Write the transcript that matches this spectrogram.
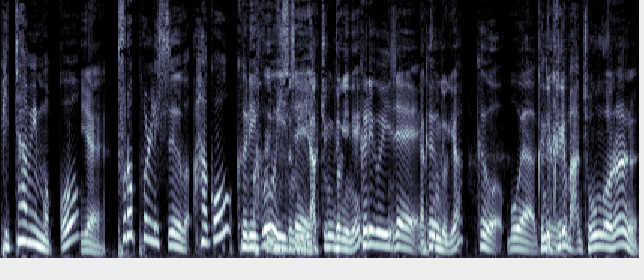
비타민 먹고 예. 프로폴리스 하고 그리고 아니, 이제 약 중독이니? 그리고 이제 약 그- 중독이야? 그 뭐야 근데 그, 그게 많 좋은 거를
